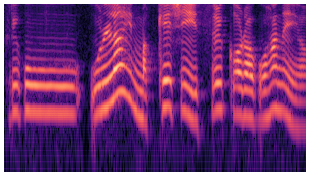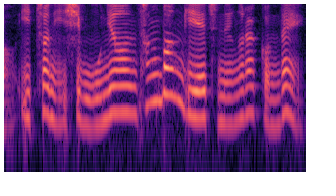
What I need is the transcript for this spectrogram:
그리고 온라인 마켓이 있을 거라고 하네요. 2025년 상반기에 진행을 할 건데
